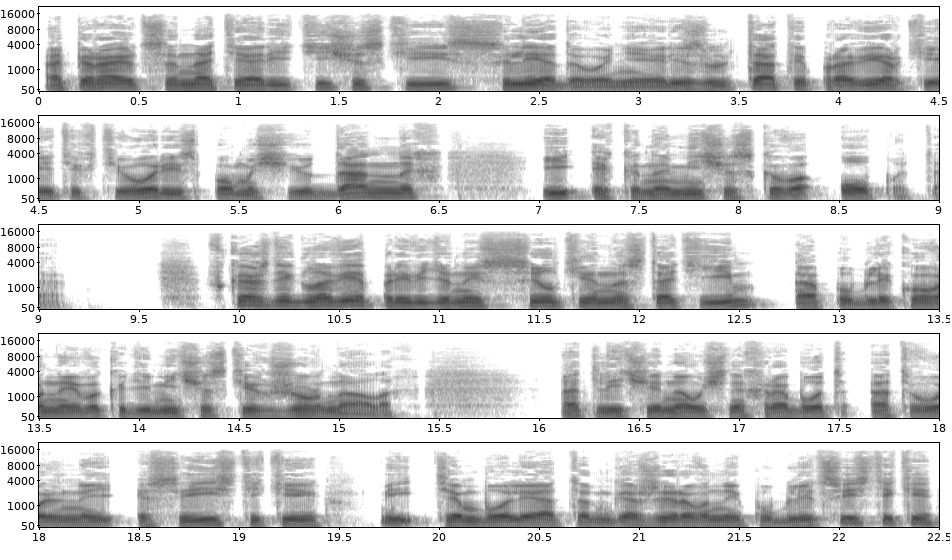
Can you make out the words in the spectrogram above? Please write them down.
опираются на теоретические исследования, результаты проверки этих теорий с помощью данных и экономического опыта. В каждой главе приведены ссылки на статьи, опубликованные в академических журналах. Отличие научных работ от вольной эссеистики и тем более от ангажированной публицистики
